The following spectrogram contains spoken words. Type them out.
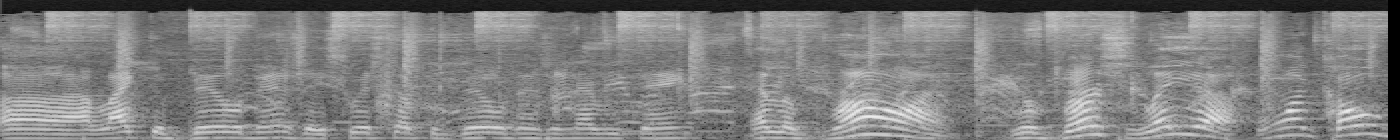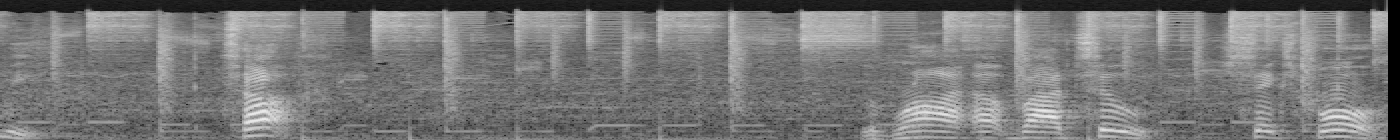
Uh, I like the buildings. They switched up the buildings and everything. And LeBron, reverse layup on Kobe. Tough. LeBron up by two, six four.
